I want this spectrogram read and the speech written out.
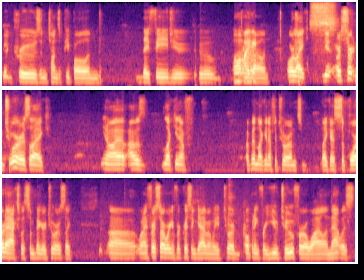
good crews and tons of people and they feed you oh my pretty god. And, or like you, or certain tours like you know I, I was lucky enough i've been lucky enough to tour on some like as support acts with some bigger tours like uh when i first started working for chris and gavin we toured opening for u2 for a while and that was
